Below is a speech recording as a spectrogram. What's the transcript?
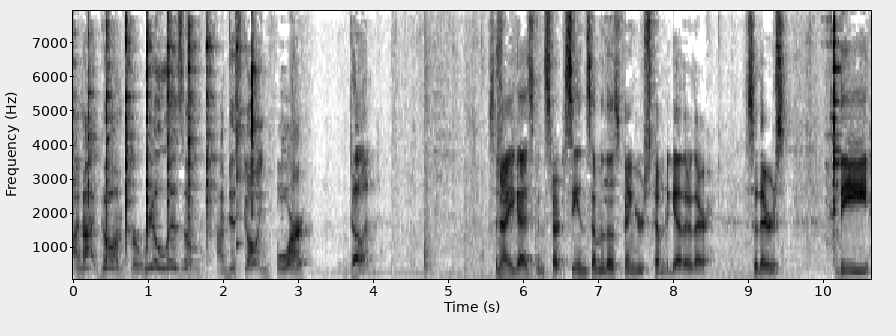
I'm not going for realism. I'm just going for done. So now you guys can start seeing some of those fingers come together there. So there's the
